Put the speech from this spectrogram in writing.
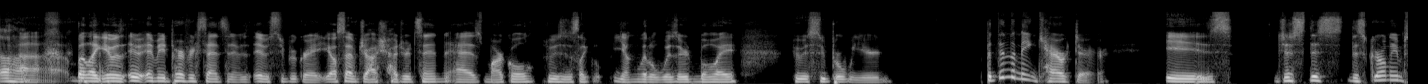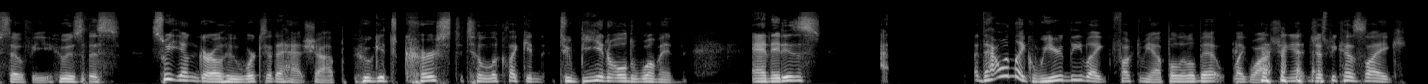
Uh-huh. Uh, but like it was, it, it made perfect sense, and it was it was super great. You also have Josh Hutcherson as Markl, who's this like young little wizard boy, who is super weird. But then the main character is just this this girl named Sophie, who is this sweet young girl who works at a hat shop, who gets cursed to look like an to be an old woman, and it is that one like weirdly like fucked me up a little bit like watching it just because like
